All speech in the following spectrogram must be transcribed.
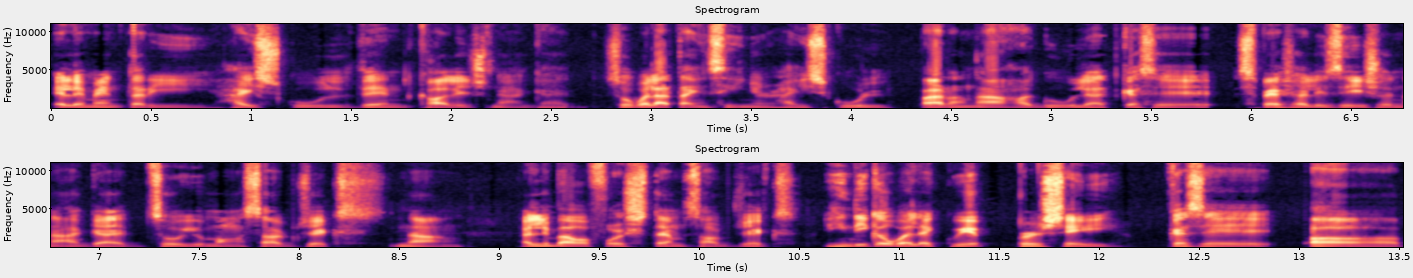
elementary, high school, then college na agad. So wala tayong senior high school. Parang nakakagulat kasi specialization na agad. So yung mga subjects ng halimbawa for STEM subjects, hindi ka well equipped per se kasi uh,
